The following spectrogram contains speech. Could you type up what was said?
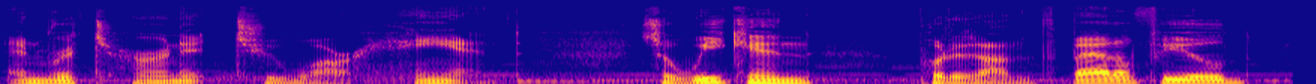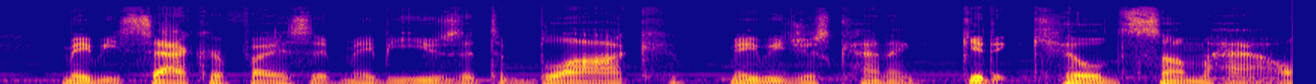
and return it to our hand. So we can put it on the battlefield, maybe sacrifice it, maybe use it to block, maybe just kind of get it killed somehow.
